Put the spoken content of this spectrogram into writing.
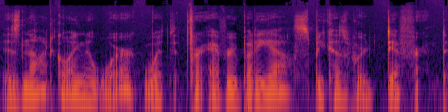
is not going to work with for everybody else because we're different.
